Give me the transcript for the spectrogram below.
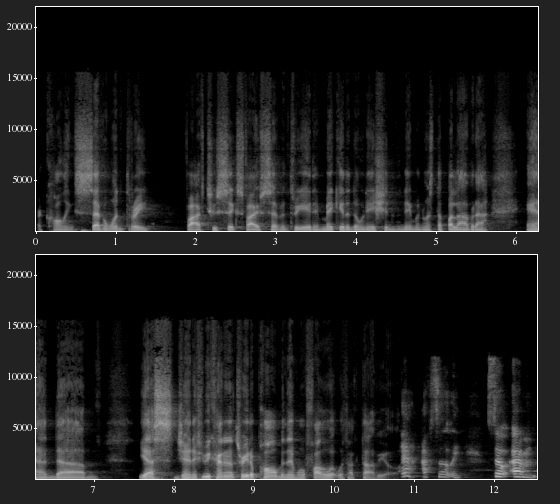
or calling 713 526 5738 and making a donation in the name of Nuestra Palabra. And um, yes, Jen, if you be kind enough to read a poem and then we'll follow it with Octavio. Yeah, absolutely. So, um,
